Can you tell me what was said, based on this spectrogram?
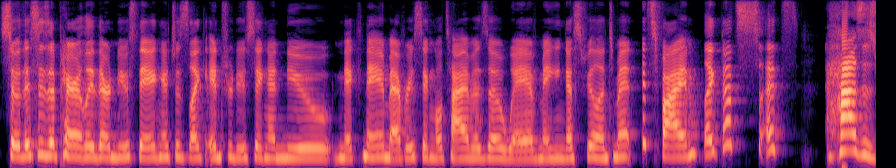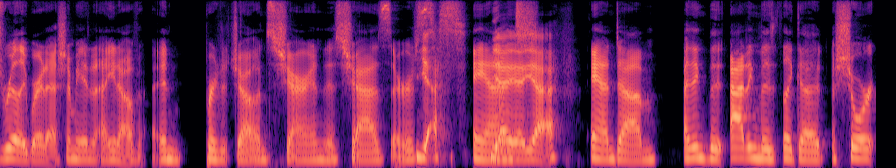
So this is apparently their new thing. It's just like introducing a new nickname every single time as a way of making us feel intimate. It's fine. Like that's it's Haz is really British. I mean, uh, you know, in Bridget Jones, Sharon is Shaz or yes. and yeah, yeah, yeah. And um, I think that adding the like a, a short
